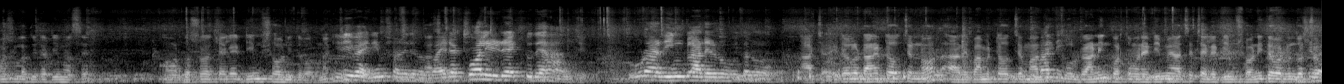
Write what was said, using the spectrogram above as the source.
মশলা দুইটা ডিম আছে। আমার দর্শকরা চাইলে ডিম সহ নিতে পারব নাকি? জি ভাই ডিম সহ নিতে পারব। ভাই এটা কোয়ালিটিটা একটু দেখান। পুরা রিং ব্লাডের কবুতর আচ্ছা এটা হলো ডানেরটা হচ্ছে নল আর বামেরটা হচ্ছে মাদি মাদি। Full running. বর্তমানে ডিমে আছে চাইলে ডিম সহ নিতে পারবেন দর্শক।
